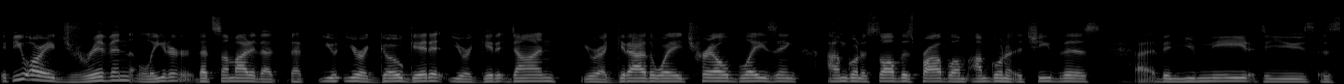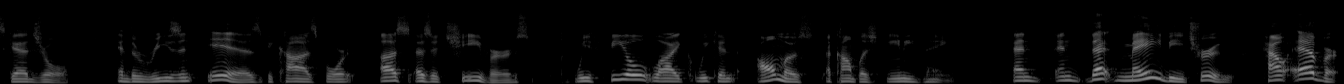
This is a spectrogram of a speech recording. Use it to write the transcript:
If you are a driven leader, that's somebody that that you you're a go get it. You're a get it done. You're a get out of the way, trailblazing. I'm going to solve this problem. I'm going to achieve this. Uh, then you need to use a schedule. And the reason is because for us as achievers we feel like we can almost accomplish anything. And and that may be true. However,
